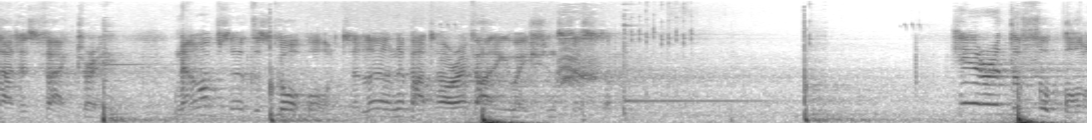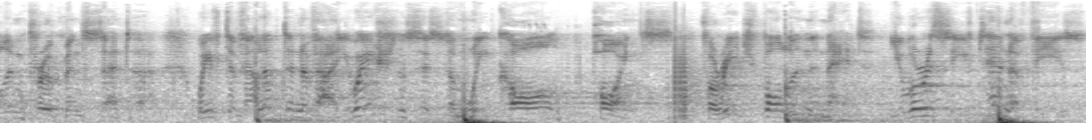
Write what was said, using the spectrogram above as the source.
Satisfactory. Now observe the scoreboard to learn about our evaluation system. Here at the Football Improvement Center, we've developed an evaluation system we call points. For each ball in the net, you will receive 10 of these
